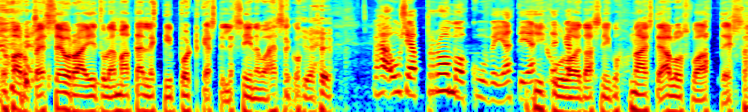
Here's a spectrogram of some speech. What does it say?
Johon rupeaa seuraajia tulemaan tällekin podcastille siinä vaiheessa, kun Jep. Vähän uusia promokuvia, tiedättekö? hihuloitaisiin niinku naisten alusvaatteissa.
